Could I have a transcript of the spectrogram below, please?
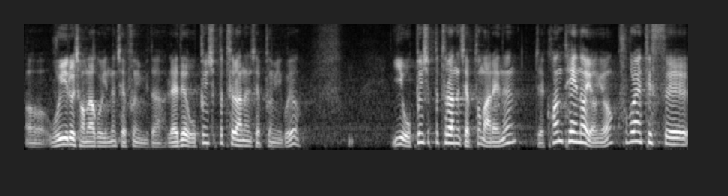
어, 우위를 점하고 있는 제품입니다. 레드 오픈 시프트라는 제품이고요. 이 오픈 시프트라는 제품 안에는 컨테이너 영역, 쿠버네티스에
